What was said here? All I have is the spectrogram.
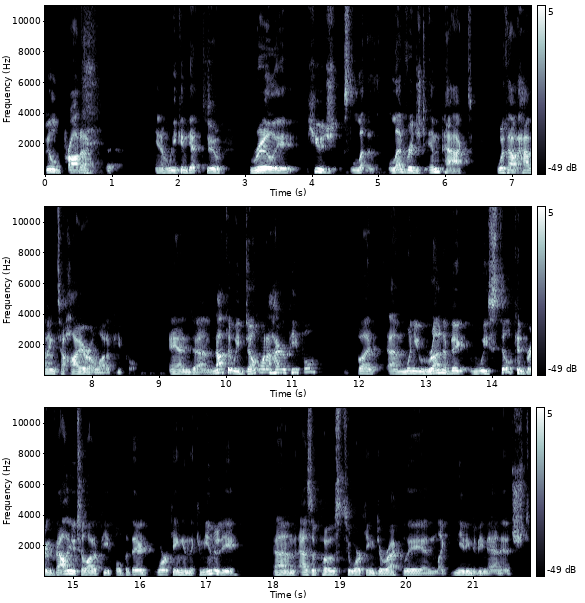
build product that you know we can get to really huge le- leveraged impact without having to hire a lot of people. And um, not that we don't want to hire people, but um, when you run a big, we still can bring value to a lot of people, but they're working in the community um, as opposed to working directly and like needing to be managed.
